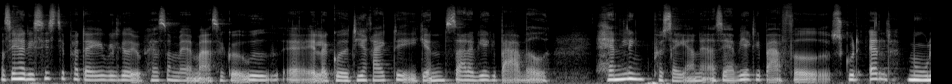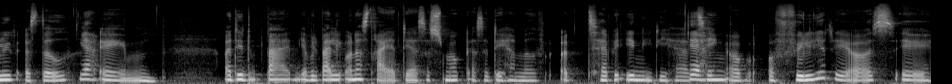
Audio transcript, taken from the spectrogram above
Og så her de sidste par dage, hvilket jo passer med, at Mars er gået ud, eller gået direkte igen, så har der virkelig bare været handling på sagerne. Altså jeg har virkelig bare fået skudt alt muligt afsted. Ja. Øhm, og det er bare, jeg vil bare lige understrege, at det er så smukt, altså det her med at tappe ind i de her ja. ting, og, og følge det, og også øh,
